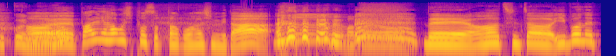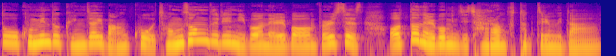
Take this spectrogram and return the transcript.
듣고 있나요? 아, 네, 빨리 하고 싶었었다고 하십니다. 음, 맞아요. 네, 아 진짜 이번에 또 고민도 굉장히 많고 정성 들인 이번 앨범 vs 어떤 앨범인지 자랑 부탁드립니다.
